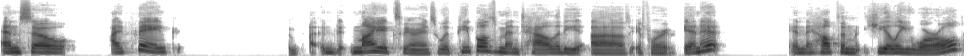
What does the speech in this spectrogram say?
And so I think uh, my experience with people's mentality of if we're in it in the health and healing world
